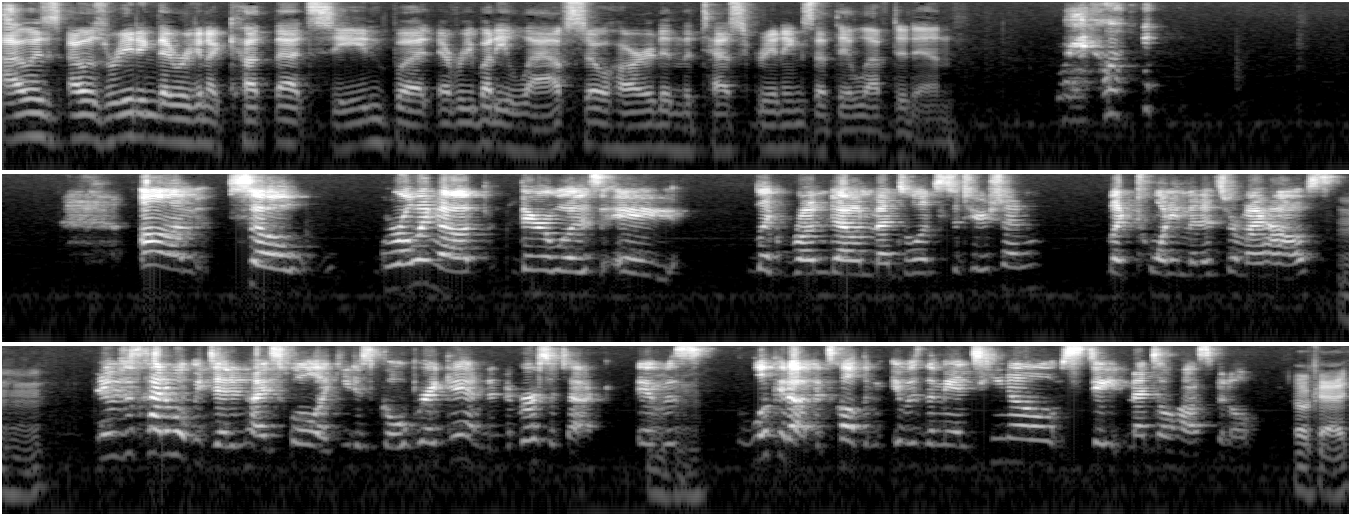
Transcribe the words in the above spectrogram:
I was I was reading they were gonna cut that scene, but everybody laughed so hard in the test screenings that they left it in. Really? Um. So growing up, there was a like rundown mental institution, like twenty minutes from my house. Mm-hmm. It was just kind of what we did in high school. Like you just go break in to Diversatech. It mm-hmm. was look it up. It's called the, it was the Manteno State Mental Hospital. Okay.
